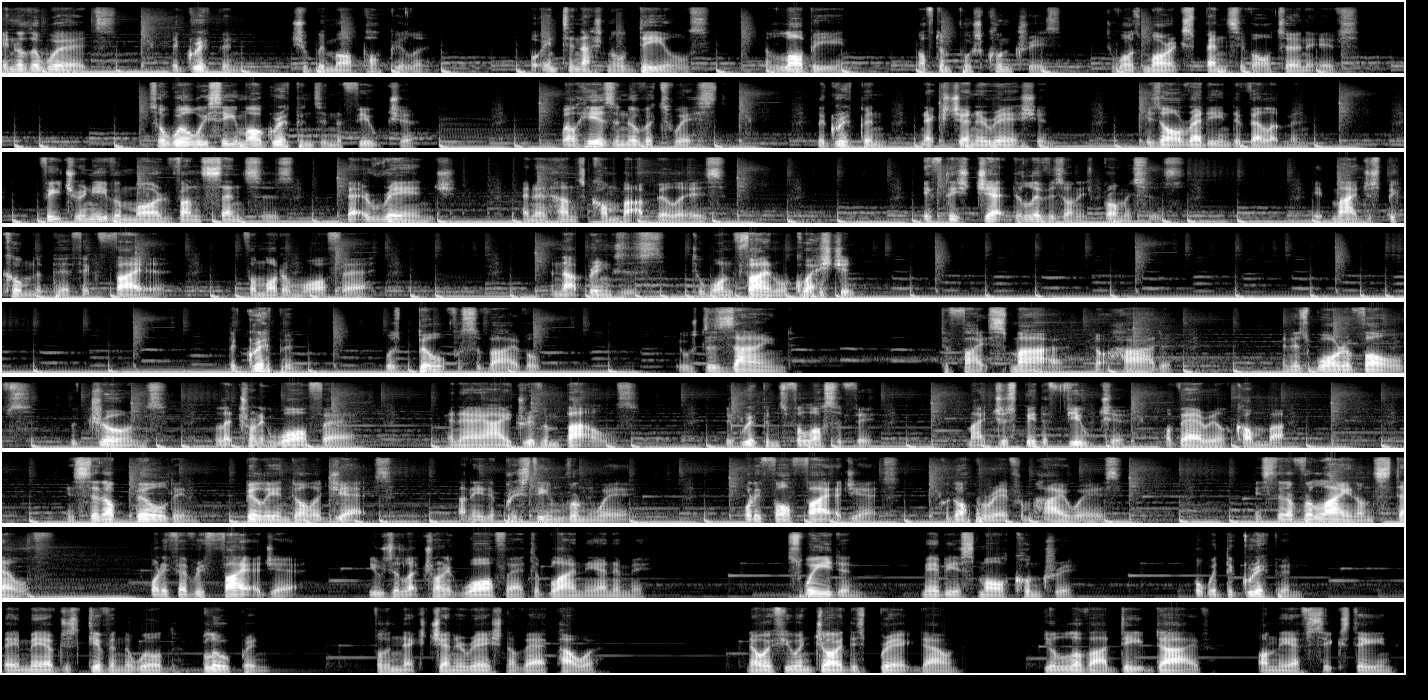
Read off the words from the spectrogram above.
In other words, the Gripen should be more popular, but international deals and lobbying often push countries towards more expensive alternatives. So will we see more Gripens in the future? Well here's another twist. The Gripen Next Generation is already in development, featuring even more advanced sensors, better range and enhanced combat abilities. If this jet delivers on its promises, it might just become the perfect fighter for modern warfare. And that brings us to one final question. The Gripen was built for survival. It was designed to fight smarter, not harder. And as war evolves, with drones, electronic warfare, and AI driven battles, the Gripen's philosophy might just be the future of aerial combat. Instead of building billion dollar jets that need a pristine runway? What if all fighter jets could operate from highways? Instead of relying on stealth, what if every fighter jet used electronic warfare to blind the enemy? Sweden may be a small country, but with the Gripen, they may have just given the world blueprint for the next generation of air power. Now if you enjoyed this breakdown, you'll love our deep dive on the F-16.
